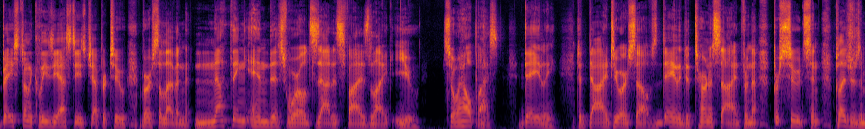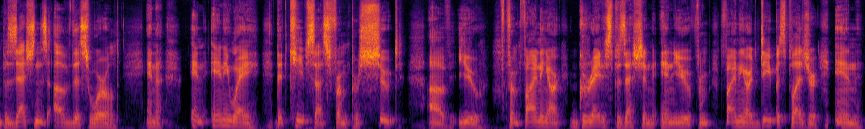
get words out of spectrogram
based on Ecclesiastes chapter 2, verse 11. Nothing in this world satisfies like you. So help us daily to die to ourselves, daily to turn aside from the pursuits and pleasures and possessions of this world and in any way that keeps us from pursuit of you, from finding our greatest possession in you, from finding our deepest pleasure in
